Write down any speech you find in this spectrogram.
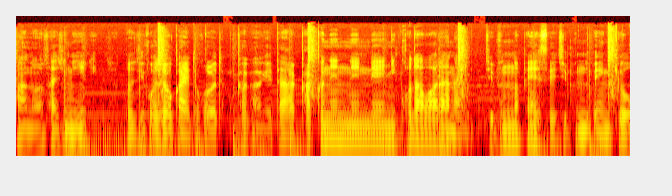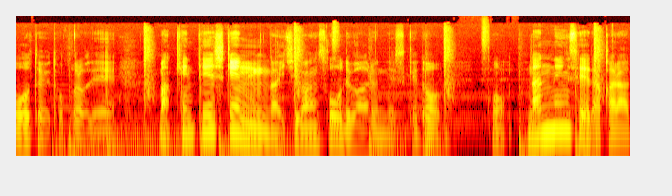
あの最初にちょっと自己紹介のところでも掲げた学年年齢にこだわらない自分のペースで自分の勉強をというところで、まあ、検定試験が一番そうではあるんですけどこう何年生だから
